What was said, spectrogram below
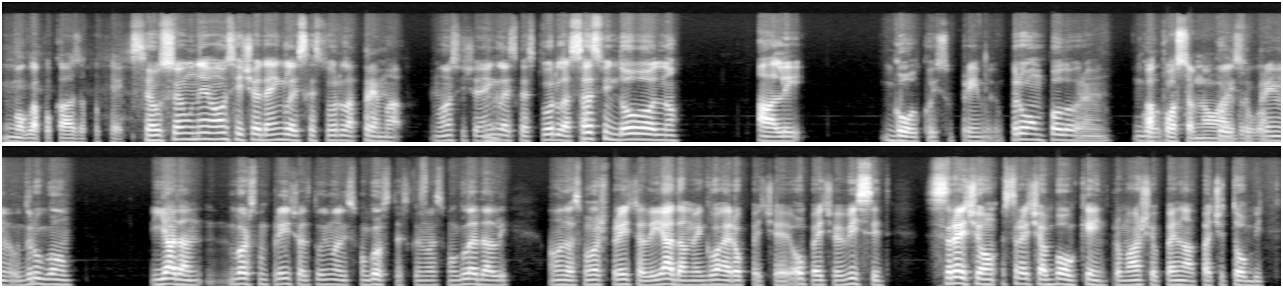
mogla pokazati, ok. Se u svemu nema osjećaja da je Engleska stvorila premalo. Je Mm. Engleska stvorila sasvim dovoljno, ali gol koji su primili u prvom poluvremenu, A gol posebno ovaj koji su primili u drugom. Jadan, baš smo pričali, tu imali smo goste s kojima smo gledali, a onda smo baš pričali, Jadan Maguire opet će, opet će visit, srećom, sreća Bog Kane promašio penal, pa će to biti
